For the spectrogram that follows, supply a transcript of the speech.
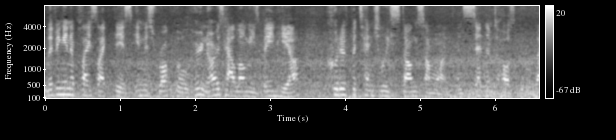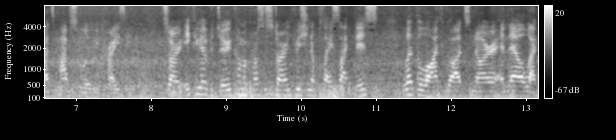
living in a place like this, in this rock pool, who knows how long he's been here, could have potentially stung someone and sent them to hospital. That's absolutely crazy. So if you ever do come across a stonefish in a place like this, let the lifeguards know and they'll like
